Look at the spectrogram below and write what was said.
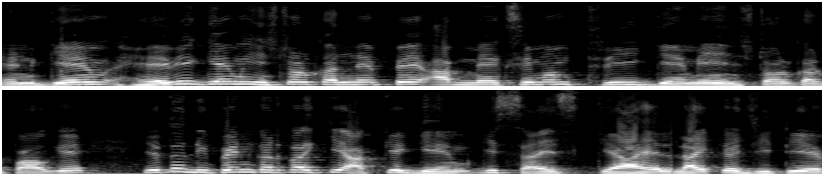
And game heavy game install करने पे आप मैक्सिमम थ्री गेम ही इंस्टॉल कर पाओगे। ये तो डिपेंड करता है कि आपके गेम की साइज़ क्या है। Like G T A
